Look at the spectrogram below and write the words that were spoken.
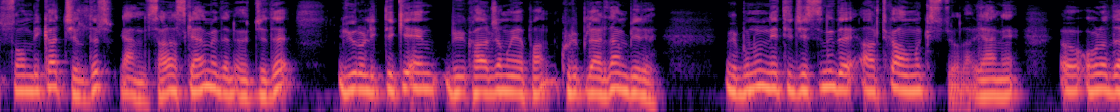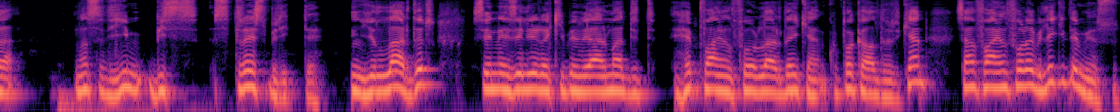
son birkaç yıldır yani Saras gelmeden önce de Euroleague'deki en büyük harcama yapan kulüplerden biri. Ve bunun neticesini de artık almak istiyorlar. Yani orada nasıl diyeyim bir stres birikti. Yıllardır senin ezeli rakibin Real Madrid hep Final Four'lardayken, kupa kaldırırken sen Final Four'a bile gidemiyorsun.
